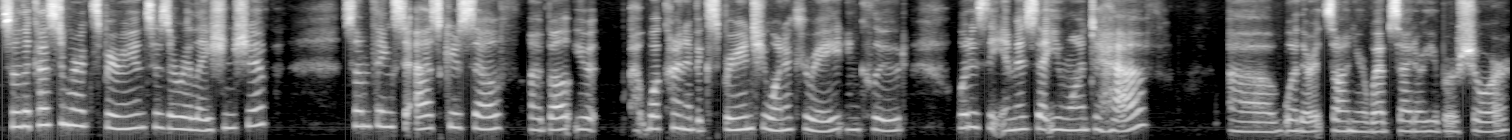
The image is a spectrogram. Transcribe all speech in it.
So the customer experience is a relationship. Some things to ask yourself about your what kind of experience you want to create include what is the image that you want to have uh, whether it's on your website or your brochure.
